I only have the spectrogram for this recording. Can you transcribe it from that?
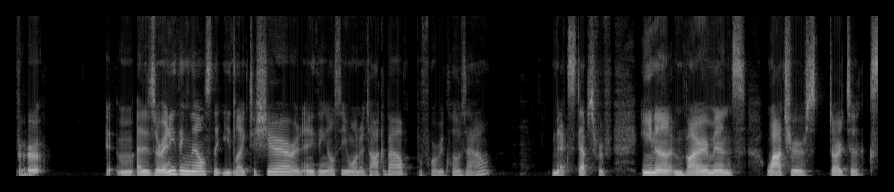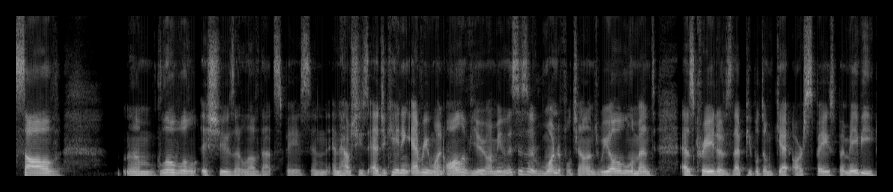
For um, is there anything else that you'd like to share, and anything else that you want to talk about before we close out? Next steps for Ina environments, watch her start to solve um, global issues. I love that space and, and how she's educating everyone, all of you. I mean, this is a wonderful challenge. We all lament as creatives that people don't get our space, but maybe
